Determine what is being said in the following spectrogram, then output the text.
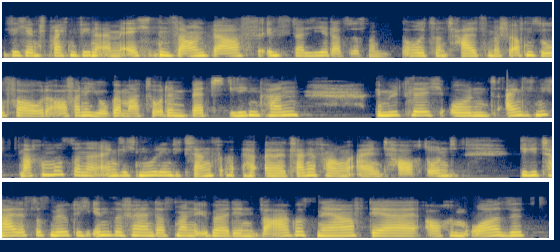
sich entsprechend wie in einem echten Soundbath installiert, also dass man horizontal zum Beispiel auf dem Sofa oder auf einer Yogamatte oder im Bett liegen kann, gemütlich und eigentlich nichts machen muss, sondern eigentlich nur in die Klang, äh, Klangerfahrung eintaucht. Und digital ist das möglich insofern, dass man über den Vagusnerv, der auch im Ohr sitzt,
